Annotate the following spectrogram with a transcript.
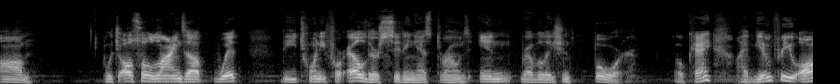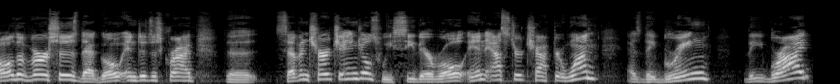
um, which also lines up with the 24 elders sitting as thrones in Revelation 4. Okay? I've given for you all the verses that go in to describe the seven church angels. We see their role in Esther chapter 1 as they bring the bride,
